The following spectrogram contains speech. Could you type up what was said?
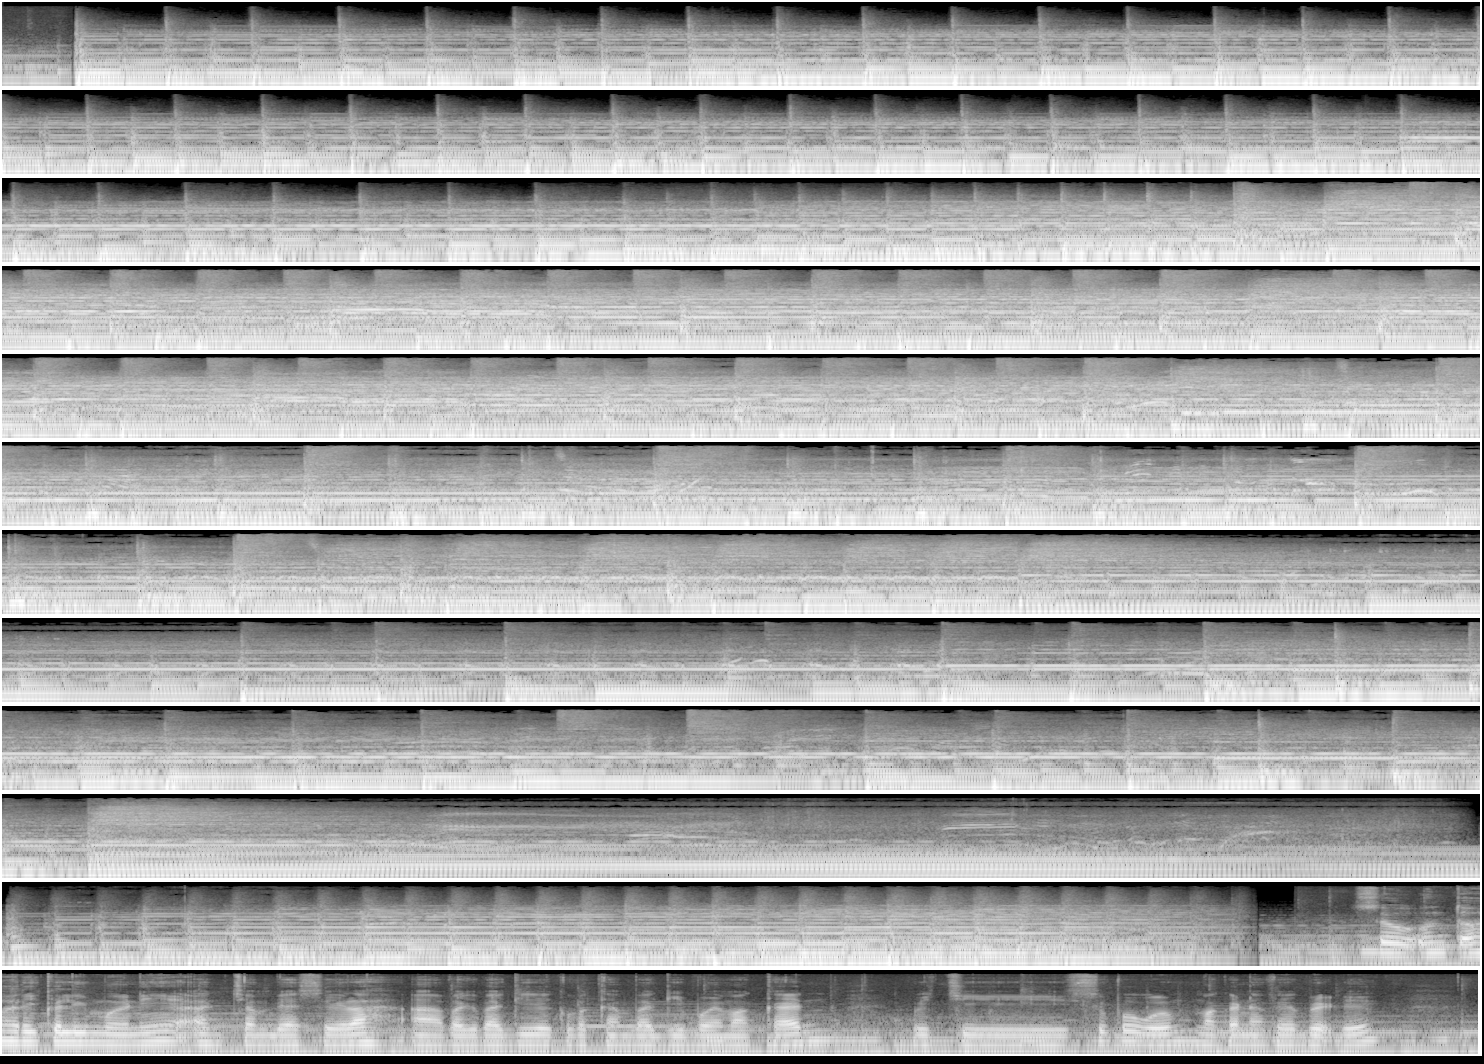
untuk hari kelima ni macam biasalah uh, Pagi-pagi aku akan bagi boy makan Which is super worm Makanan favourite dia.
